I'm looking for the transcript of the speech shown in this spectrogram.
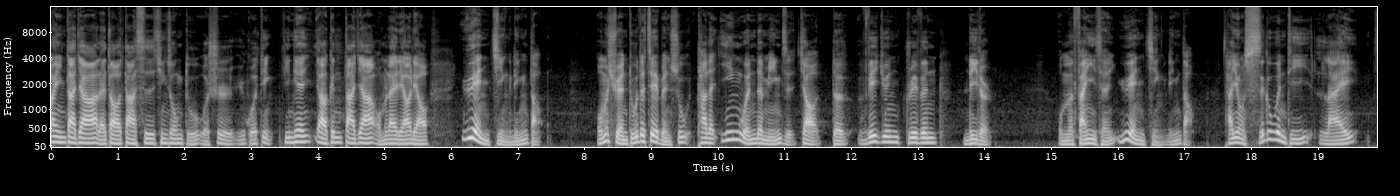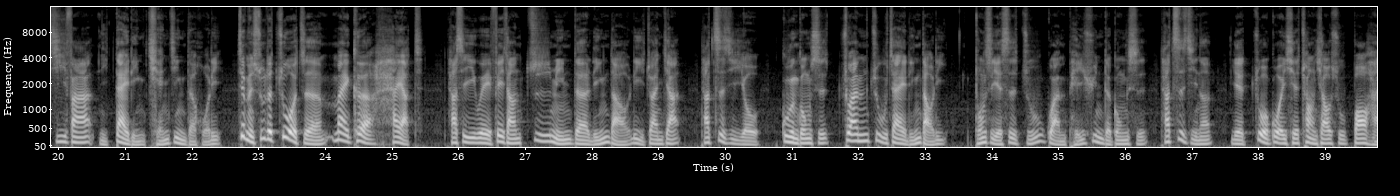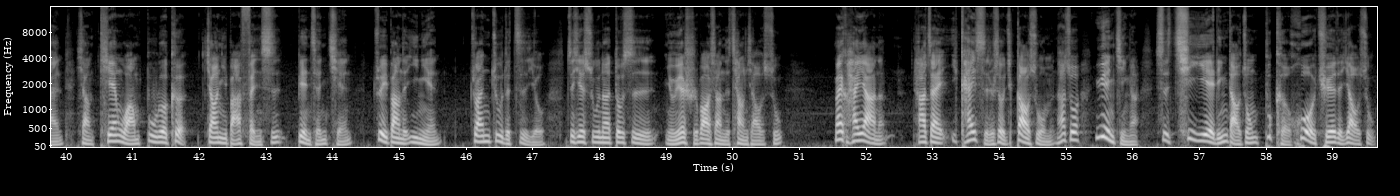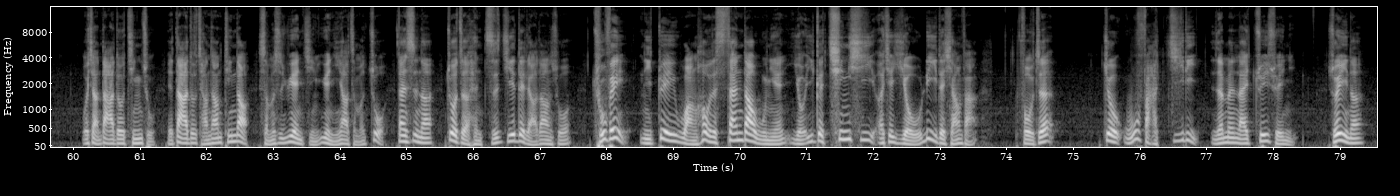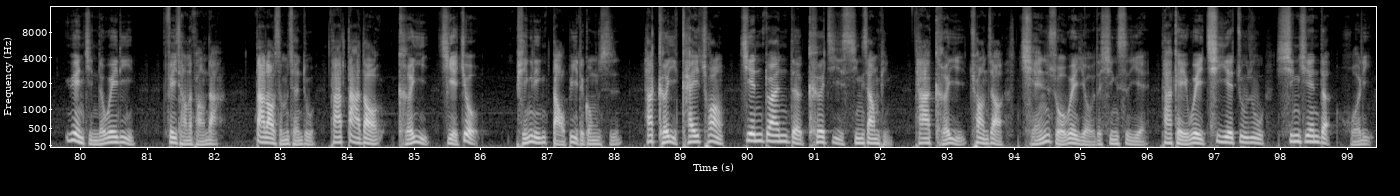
欢迎大家来到大师轻松读，我是于国定。今天要跟大家我们来聊聊愿景领导。我们选读的这本书，它的英文的名字叫《The Vision Driven Leader》，我们翻译成愿景领导。他用十个问题来激发你带领前进的活力。这本书的作者麦克海亚特，他是一位非常知名的领导力专家。他自己有顾问公司，专注在领导力，同时也是主管培训的公司。他自己呢，也做过一些畅销书，包含像《天王布洛克》，教你把粉丝变成钱，最棒的一年，专注的自由。这些书呢，都是《纽约时报》上的畅销书。麦克海亚呢，他在一开始的时候就告诉我们，他说：“愿景啊，是企业领导中不可或缺的要素。”我想大家都清楚，也大家都常常听到什么是愿景，愿景要怎么做。但是呢，作者很直接的了当说，除非你对往后的三到五年有一个清晰而且有力的想法，否则就无法激励人们来追随你。所以呢，愿景的威力非常的庞大。大到什么程度？它大到可以解救濒临倒闭的公司，它可以开创尖端的科技新商品，它可以创造前所未有的新事业，它可以为企业注入新鲜的活力。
